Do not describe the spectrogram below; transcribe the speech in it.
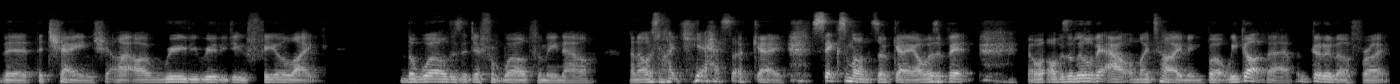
the the change. I, I really, really do feel like the world is a different world for me now. And I was like, yes, okay, six months, okay. I was a bit, I was a little bit out on my timing, but we got there. Good enough, right?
